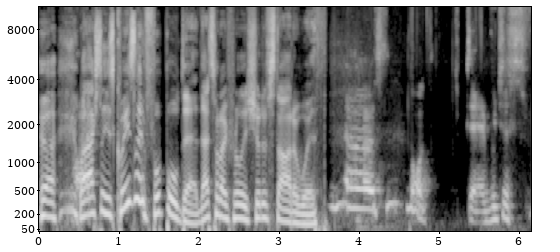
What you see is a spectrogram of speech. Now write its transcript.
well, actually, is Queensland football dead? That's what I really should have started with. No, it's not dead. We just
